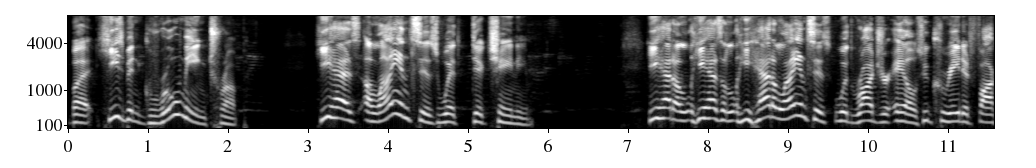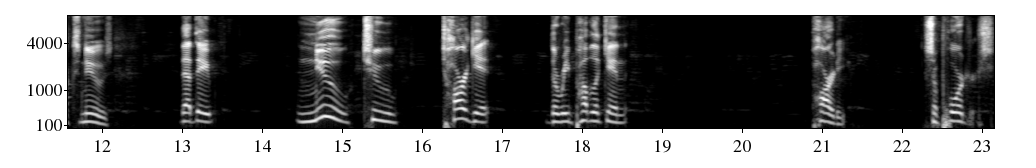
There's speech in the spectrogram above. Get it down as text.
but he's been grooming Trump. He has alliances with Dick Cheney. He had a he has a he had alliances with Roger Ailes, who created Fox News, that they knew to target the Republican Party supporters.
